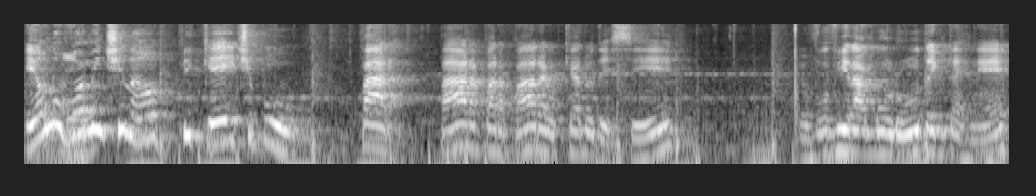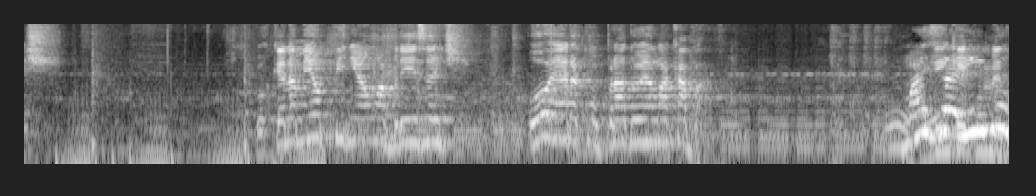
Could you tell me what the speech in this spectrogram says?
Eu não vou mentir não, fiquei tipo, para, para, para, para, eu quero descer. Eu vou virar guru da internet. Porque na minha opinião a Blizzard ou era comprada ou ela acabava. Mas aí não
